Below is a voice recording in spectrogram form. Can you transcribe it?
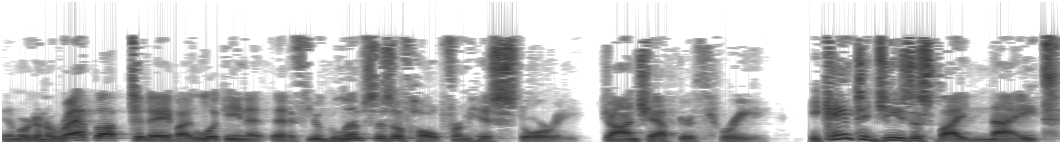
And we're going to wrap up today by looking at, at a few glimpses of hope from his story. John chapter 3. He came to Jesus by night,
